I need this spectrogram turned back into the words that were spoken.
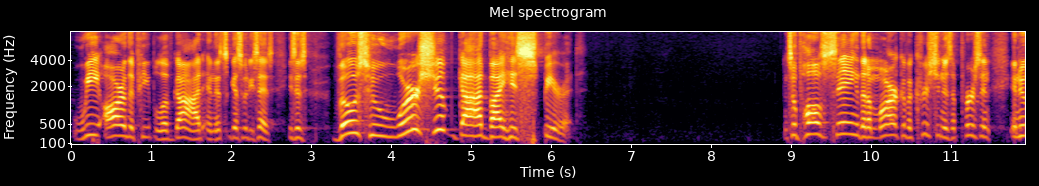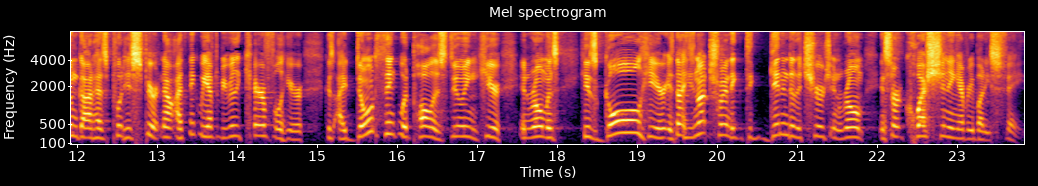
we are the people of God. And this, guess what he says? He says, those who worship God by his spirit. And so Paul's saying that a mark of a Christian is a person in whom God has put his spirit. Now, I think we have to be really careful here because I don't think what Paul is doing here in Romans, his goal here is not, he's not trying to, to get into the church in Rome and start questioning everybody's faith.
